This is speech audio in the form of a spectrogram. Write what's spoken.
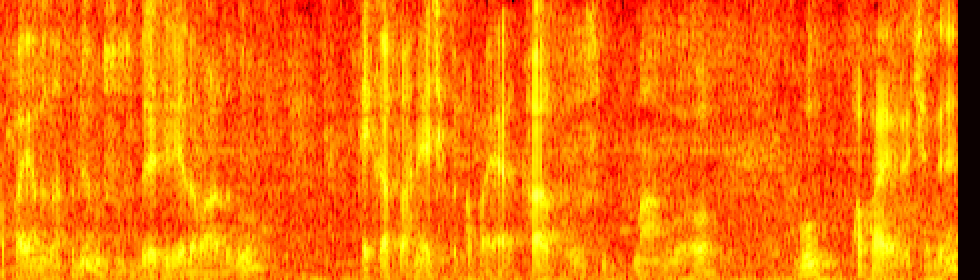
papayamızı hatırlıyor musunuz? Brezilya'da vardı bu. Tekrar sahneye çıktı papaya. Karpuz, mango. Bu papaya reçeli.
